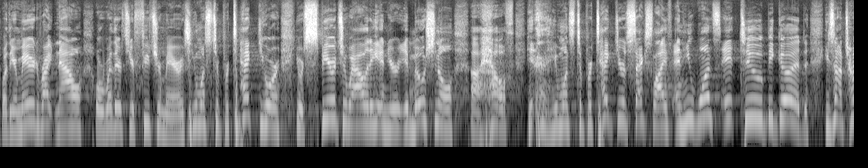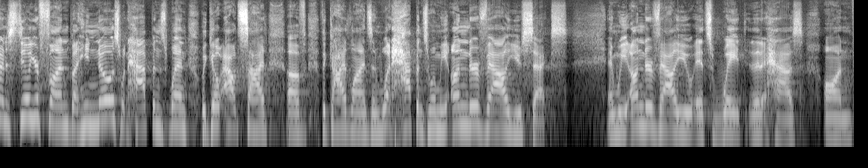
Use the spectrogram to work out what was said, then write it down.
whether you're married right now or whether it's your future marriage. He wants to protect your, your spirituality and your emotional uh, health. He wants to protect your sex life, and He wants it to be good. He's not trying to steal your fun, but He knows what happens when we go outside of the guidelines and what happens when we undervalue sex and we undervalue its weight that it has on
